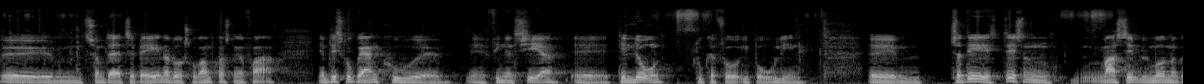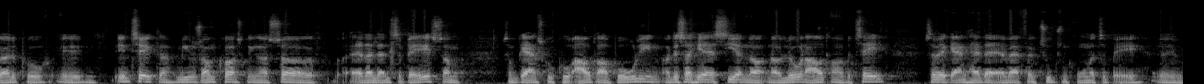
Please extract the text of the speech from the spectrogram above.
øh, som der er tilbage, når du har trukket omkostninger fra, jamen det skulle gerne kunne øh, finansiere øh, det lån, du kan få i boligen. Øh, så det, det er sådan en meget simpel måde, man gør det på. Øh, indtægter minus omkostninger, så er der et andet tilbage, som, som gerne skulle kunne afdrage boligen. Og det er så her, jeg siger, når, når lån og afdrag er betalt, så vil jeg gerne have, at der er i hvert fald 1000 kroner tilbage øh,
